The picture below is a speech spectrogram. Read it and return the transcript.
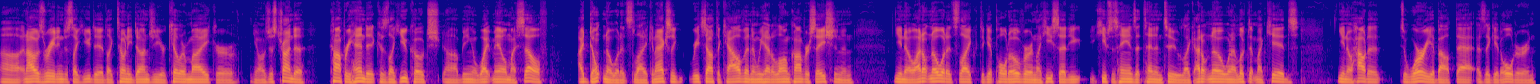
Uh, and I was reading just like you did, like Tony Dungy or Killer Mike, or you know, I was just trying to comprehend it because, like you, coach, uh, being a white male myself, I don't know what it's like. And I actually reached out to Calvin and we had a long conversation. And, you know, I don't know what it's like to get pulled over. And like he said, he, he keeps his hands at 10 and 2. Like, I don't know when I looked at my kids, you know, how to, to worry about that as they get older. And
